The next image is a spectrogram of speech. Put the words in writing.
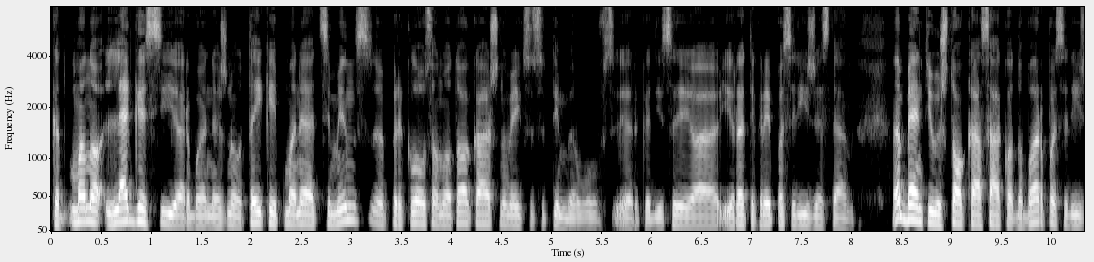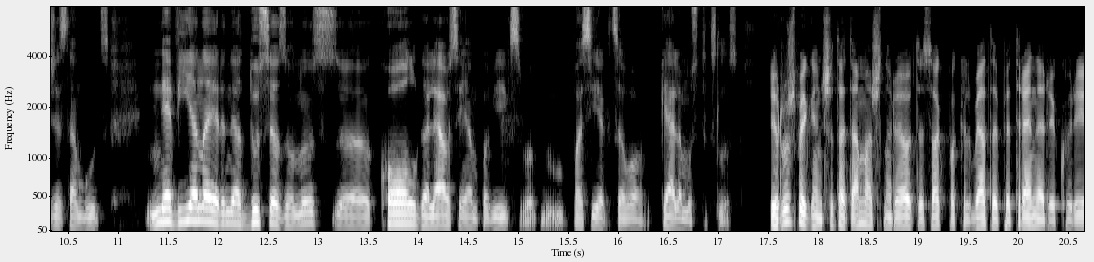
kad mano legacy arba nežinau, tai kaip mane atsimins, e, priklauso nuo to, ką aš nuveiksiu su Timberwolves ir kad jisai yra tikrai pasiryžęs ten, na bent jau iš to, ką sako dabar, pasiryžęs ten būti ne vieną ir ne du sezonus, e, kol galiausiai jam pavyks pasiekti savo keliamus tikslus. Ir užbaigiant šitą temą, aš norėjau tiesiog pakalbėti apie trenerį, kurį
